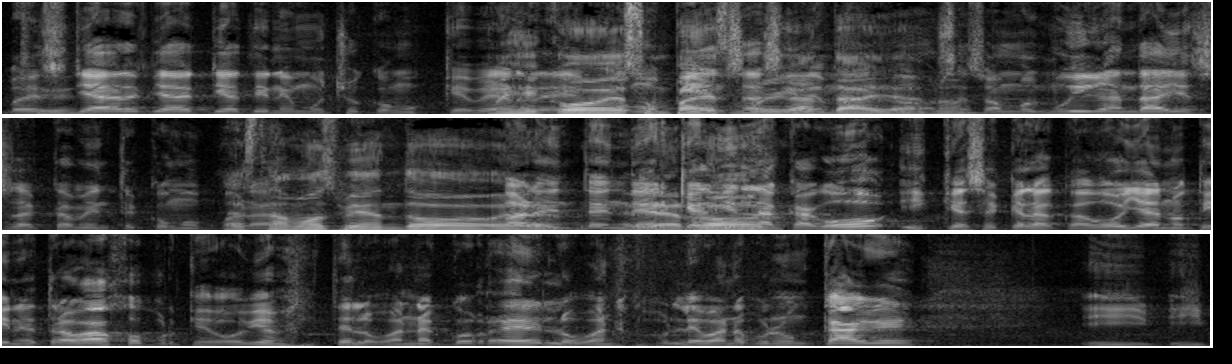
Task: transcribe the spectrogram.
pues Sí. ya, ya, ya tiene mucho como que ver. de México es un país muy gandalla, O sea, ¿no? somos muy gandallas exactamente como para, Estamos viendo para el- entender el que alguien la cagó y que ese que la cagó ya no tiene trabajo porque obviamente lo van a correr, lo van a- le van a poner un cague y, y,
